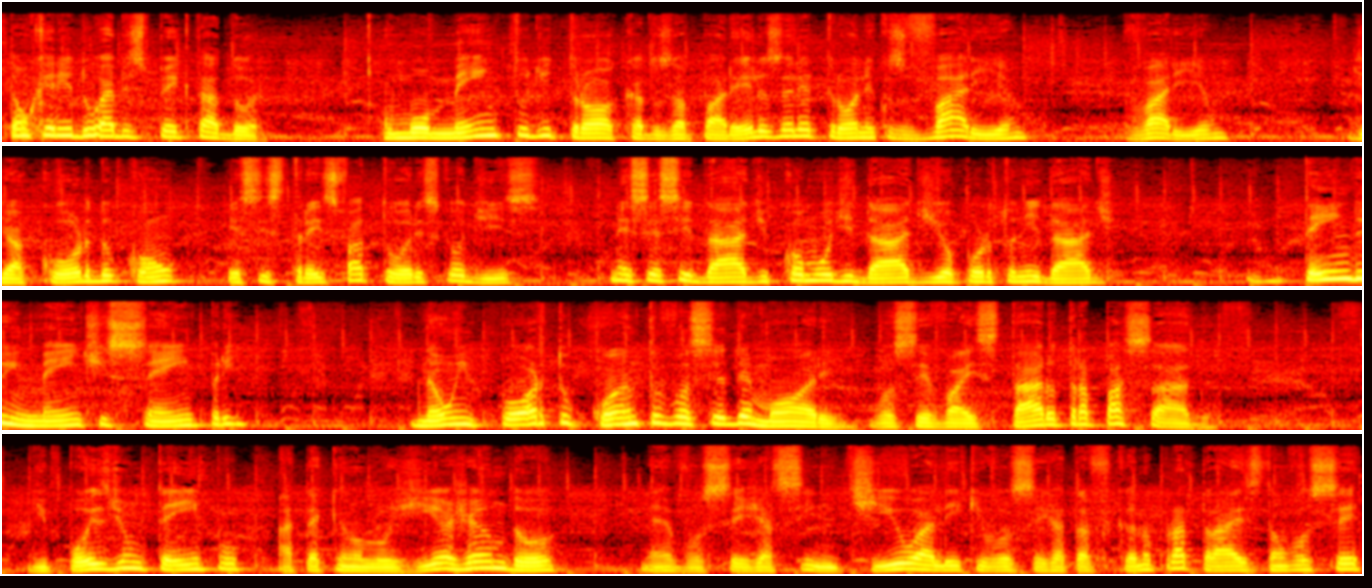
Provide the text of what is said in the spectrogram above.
Então, querido web espectador, o momento de troca dos aparelhos eletrônicos variam, variam de acordo com esses três fatores que eu disse: necessidade, comodidade e oportunidade tendo em mente sempre, não importa o quanto você demore, você vai estar ultrapassado. Depois de um tempo, a tecnologia já andou, né? Você já sentiu ali que você já está ficando para trás, então você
